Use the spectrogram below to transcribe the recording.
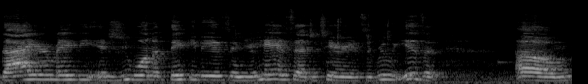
dire maybe as you want to think it is in your head, Sagittarius. It really isn't. Um,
